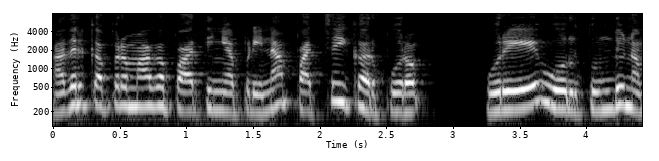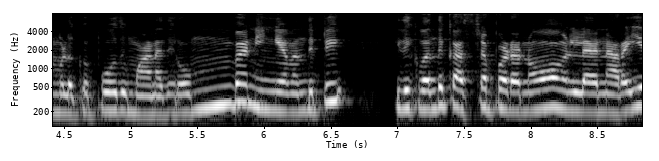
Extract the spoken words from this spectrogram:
அதற்கப்புறமாக பார்த்தீங்க அப்படின்னா பச்சை கற்பூரம். ஒரே ஒரு துண்டு நம்மளுக்கு போதுமானது. ரொம்ப நீங்கள் வந்துட்டு இதுக்கு வந்து கஷ்டப்படணும் இல்லை நிறைய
